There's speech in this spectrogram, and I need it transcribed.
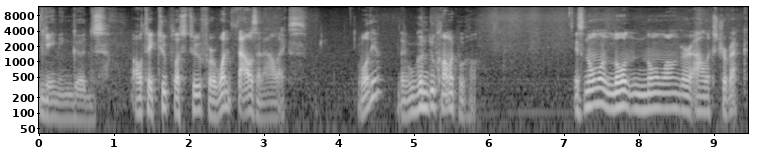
gaming goods. I'll take two plus two for 1000 alex. Well yeah then we're gonna do comic book haul. It's no no, no longer alex trebek.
